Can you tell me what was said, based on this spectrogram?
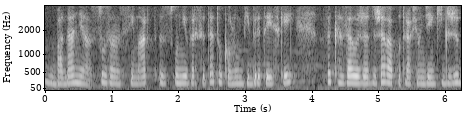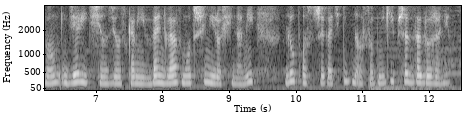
Badania Susan Simard z Uniwersytetu Kolumbii Brytyjskiej wykazały, że drzewa potrafią dzięki grzybom dzielić się związkami węgla z młodszymi roślinami lub ostrzegać inne osobniki przed zagrożeniem.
